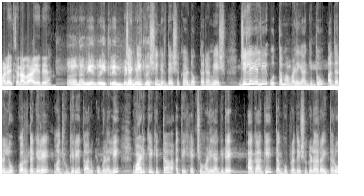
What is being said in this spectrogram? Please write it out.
ಮಳೆ ಚೆನ್ನಾಗಿ ಆಗಿದೆ ನಾವೇನು ರೈತರೇನು ಜಂಟಿ ಕೃಷಿ ನಿರ್ದೇಶಕ ಡಾಕ್ಟರ್ ರಮೇಶ್. ಜಿಲ್ಲೆಯಲ್ಲಿ ಉತ್ತಮ ಮಳೆಯಾಗಿದ್ದು ಅದರಲ್ಲೂ ಕೊರಟಗೆರೆ ಮಧುಗಿರಿ ತಾಲೂಕುಗಳಲ್ಲಿ ವಾಡಿಕೆಗಿಂತ ಅತಿ ಹೆಚ್ಚು ಮಳೆಯಾಗಿದೆ. ಹಾಗಾಗಿ ತಗ್ಗು ಪ್ರದೇಶಗಳ ರೈತರು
